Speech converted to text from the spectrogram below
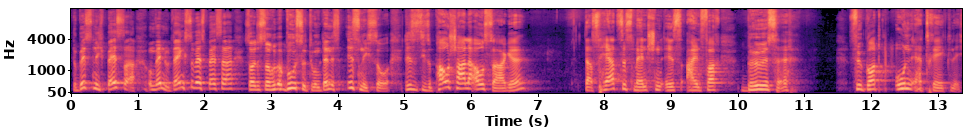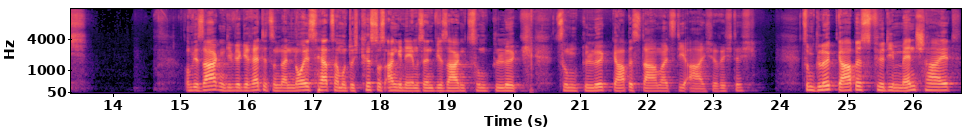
Du bist nicht besser. Und wenn du denkst, du wärst besser, solltest du darüber Buße tun, denn es ist nicht so. Das ist diese pauschale Aussage, das Herz des Menschen ist einfach böse, für Gott unerträglich. Und wir sagen, die wir gerettet sind ein neues Herz haben und durch Christus angenehm sind, wir sagen zum Glück, zum Glück gab es damals die Arche, richtig? Zum Glück gab es für die Menschheit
